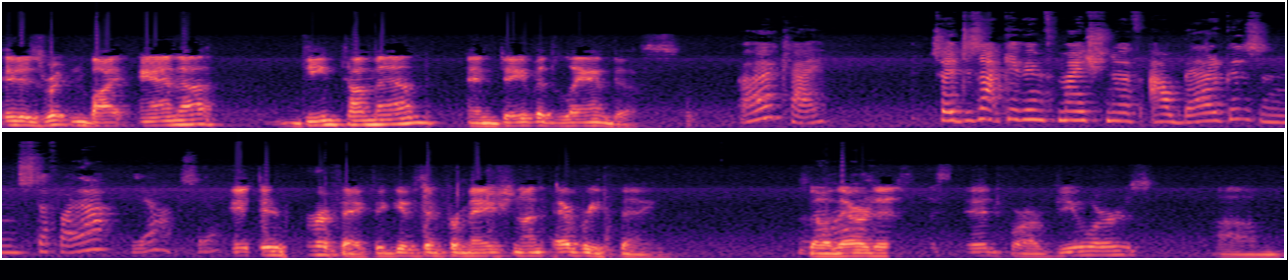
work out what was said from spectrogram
It is written by Anna Dintaman and David Landis. Okay. So does that give information of albergas and stuff like that? Yeah, see it. Is perfect. It gives information on everything. So there it is listed for our viewers. Um,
